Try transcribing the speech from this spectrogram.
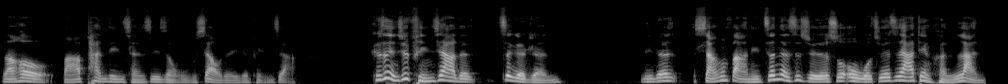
然后把它判定成是一种无效的一个评价。可是你去评价的这个人，你的想法，你真的是觉得说，哦，我觉得这家店很烂，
